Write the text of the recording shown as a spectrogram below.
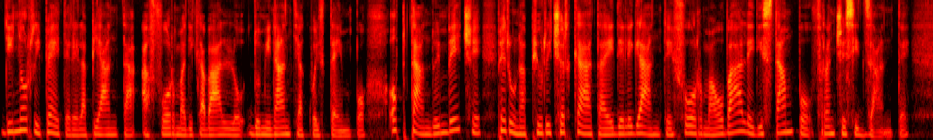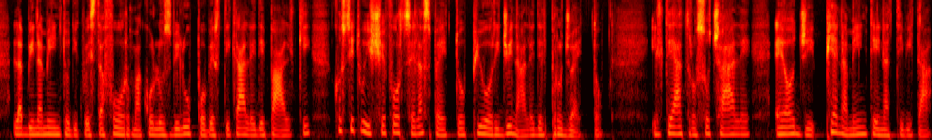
di non ripetere la pianta a forma di cavallo dominante a quel tempo, optando invece per una più ricercata ed elegante forma ovale di stampo francesizzante. L'abbinamento di questa forma con lo sviluppo verticale dei palchi costituisce forse l'aspetto più originale del progetto. Il teatro sociale è oggi pienamente in attività,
